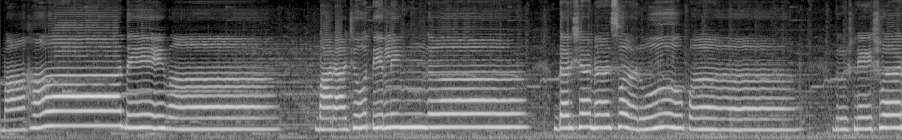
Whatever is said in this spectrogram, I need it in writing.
महादेवा। बारा ज्योतिर्लिङ्ग दर्शनस्वरूप। कृष्णेश्वर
